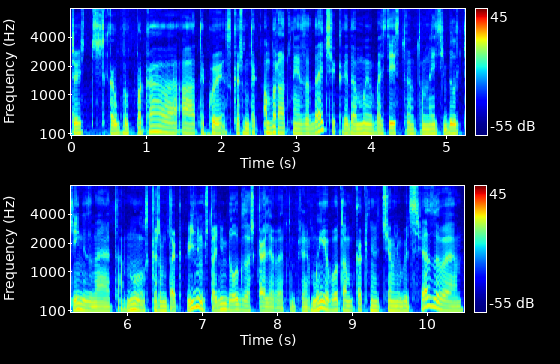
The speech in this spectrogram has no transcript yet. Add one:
То есть, как бы пока а, такой, скажем так, обратные задачи, когда мы воздействуем там, на эти белки, не знаю, там, ну, скажем так, видим, что один белок зашкаливает, например, мы его там как-нибудь чем-нибудь связываем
